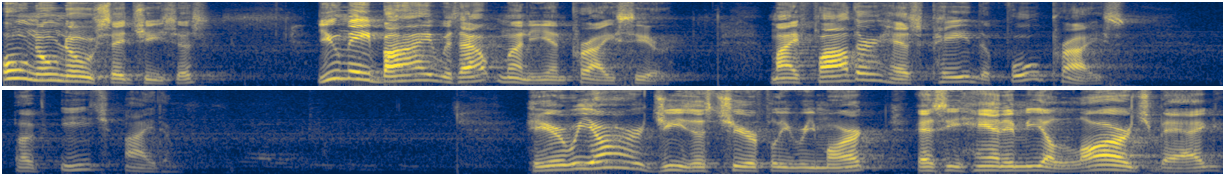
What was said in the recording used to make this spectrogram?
Oh, no, no, said Jesus. You may buy without money and price here. My Father has paid the full price of each item. Here we are, Jesus cheerfully remarked as he handed me a large bag.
